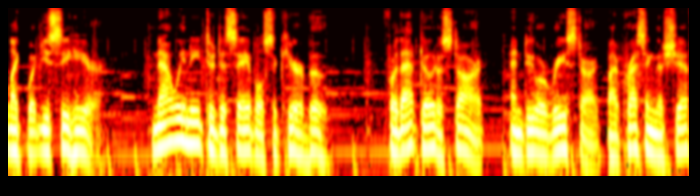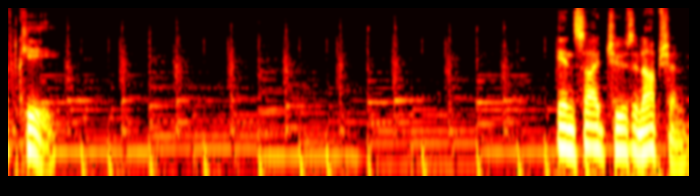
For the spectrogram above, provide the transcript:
like what you see here. Now we need to disable Secure Boot. For that go to Start, and do a restart by pressing the Shift key. Inside choose an option,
